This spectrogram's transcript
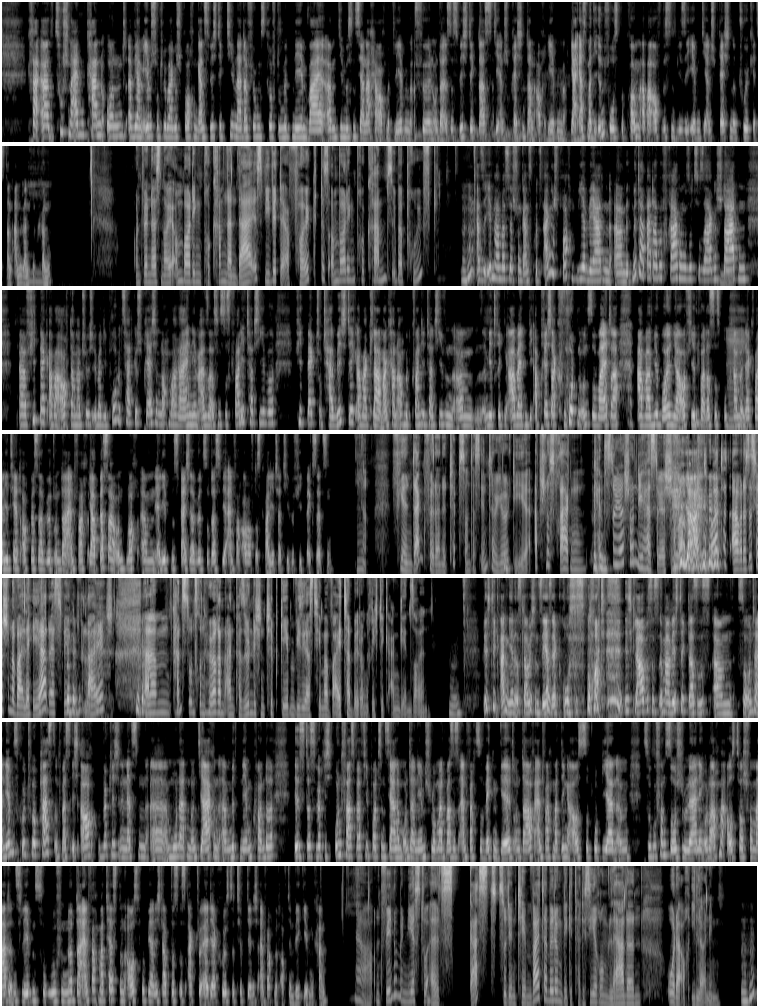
äh, zuschneiden kann. Und äh, wir haben eben schon drüber gesprochen, ganz wichtig, Teamleiter, Führungskräfte mitnehmen, weil ähm, die müssen es ja nachher auch mit Leben füllen. Und da ist es wichtig, dass die entsprechend dann auch eben ja erstmal die Infos bekommen, aber auch wissen, wie sie eben die entsprechenden Toolkits dann anwenden können. Und wenn das neue Onboarding-Programm dann da ist, wie wird der Erfolg des Onboarding-Programms überprüft? Mhm. Also eben haben wir es ja schon ganz kurz angesprochen. Wir werden äh, mit Mitarbeiterbefragungen sozusagen mhm. starten. Äh, Feedback, aber auch dann natürlich über die Probezeitgespräche nochmal reinnehmen. Also ist uns das qualitative Feedback total wichtig, aber klar, man kann auch mit quantitativen ähm, Metriken arbeiten, wie Abbrecherquoten und so weiter. Aber wir wollen ja auf jeden Fall, dass das Programm mhm. in der Qualität auch besser wird und da einfach ja besser und noch ähm, erlebnisreicher wird, sodass wir einfach auch auf das qualitative Feedback setzen. Ja, vielen Dank für deine Tipps und das Interview. Hm. Die Abschlussfragen kennst du ja schon, die hast du ja schon mal ja. beantwortet, aber das ist ja schon eine Weile her, deswegen vielleicht ähm, kannst du unseren Hörern einen persönlichen Tipp geben, wie sie das Thema Weiterbildung richtig angehen sollen. Richtig angehen ist, glaube ich, ein sehr, sehr großes Wort. Ich glaube, es ist immer wichtig, dass es ähm, zur Unternehmenskultur passt. Und was ich auch wirklich in den letzten äh, Monaten und Jahren äh, mitnehmen konnte, ist, dass wirklich unfassbar viel Potenzial im Unternehmen schlummert, was es einfach zu wecken gilt und da auch einfach mal Dinge auszuprobieren im Zuge von Social Learning oder auch mal Austauschformate ins Leben zu rufen, ne? da einfach mal testen und ausprobieren. Ich glaube, das ist aktuell der größte Tipp, den ich einfach mit auf den Weg geben kann. Ja, und wen nominierst du als Gast zu den Themen Weiterbildung, Digitalisierung, Lernen oder auch E-Learning. Mhm.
